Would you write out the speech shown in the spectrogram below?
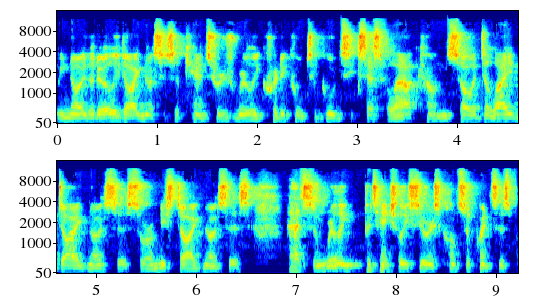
We know that early diagnosis of cancer is really critical to good, successful outcomes. So, a delayed diagnosis or a misdiagnosis has some really potentially serious consequences.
